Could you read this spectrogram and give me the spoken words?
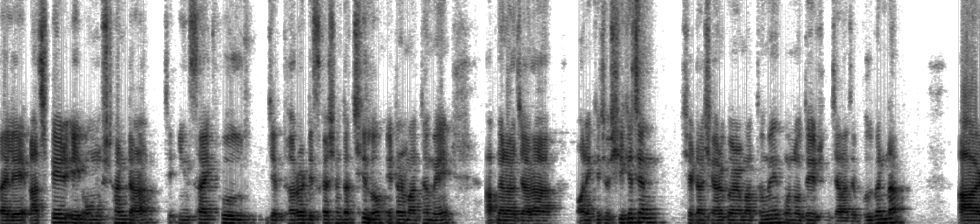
তাইলে আজকের এই অনুষ্ঠানটা যে ইনসাইটফুল যে থরো ডিসকাশনটা ছিল, এটার মাধ্যমে আপনারা যারা অনেক কিছু শিখেছেন, সেটা শেয়ার করার মাধ্যমে অন্যদের জানাতে ভুলবেন না। আর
